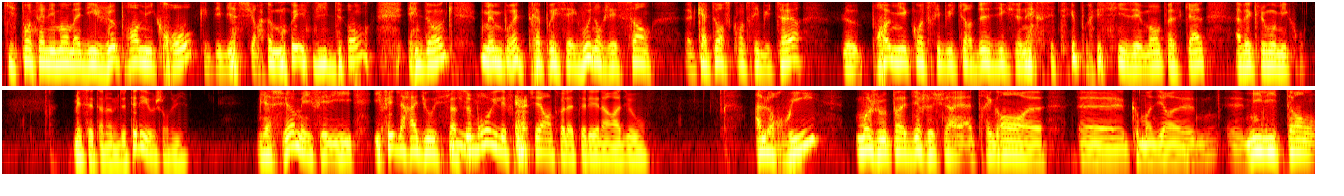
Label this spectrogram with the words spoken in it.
qui spontanément m'a dit je prends micro, qui était bien sûr un mot évident. Et donc, même pour être très précis avec vous, donc j'ai 114 contributeurs. Le premier contributeur de ce dictionnaire, c'était précisément Pascal avec le mot micro. Mais c'est un homme de télé aujourd'hui. Bien sûr, mais il fait, il, il fait de la radio aussi. Ça se brouille les frontières entre la télé et la radio. Alors oui, moi je veux pas dire que je suis un, un très grand, euh, euh, comment dire, euh, militant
